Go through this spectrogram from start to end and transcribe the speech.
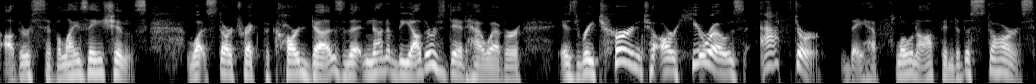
other civilizations. What Star Trek Picard does that none of the others did, however, is return to our heroes after they have flown off into the stars.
